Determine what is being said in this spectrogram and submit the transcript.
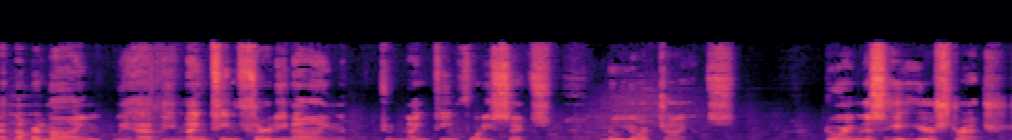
At number 9, we have the 1939 to 1946 New York Giants. During this eight year stretch,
